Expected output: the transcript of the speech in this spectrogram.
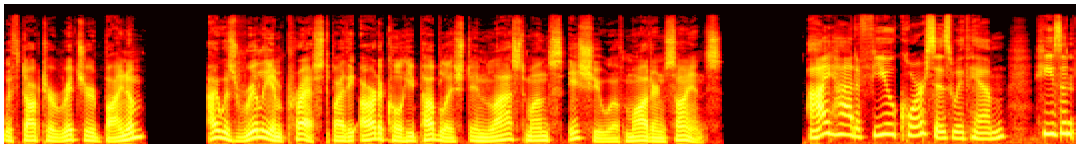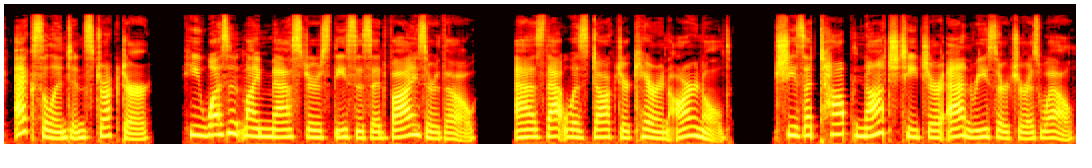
with Dr. Richard Bynum? I was really impressed by the article he published in last month's issue of Modern Science. I had a few courses with him. He's an excellent instructor. He wasn't my master's thesis advisor, though, as that was Dr. Karen Arnold. She's a top notch teacher and researcher as well.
